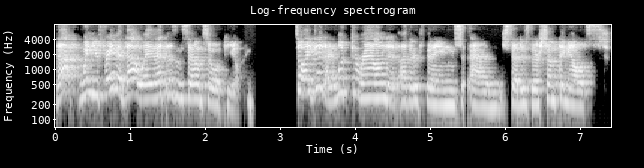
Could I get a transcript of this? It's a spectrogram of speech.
that, when you frame it that way, that doesn't sound so appealing. So I did. I looked around at other things and said, is there something else,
